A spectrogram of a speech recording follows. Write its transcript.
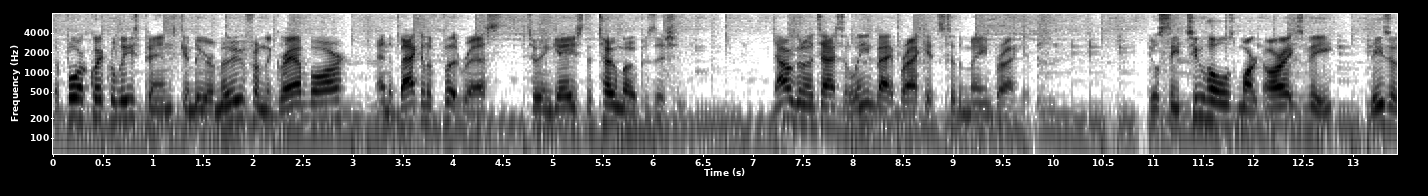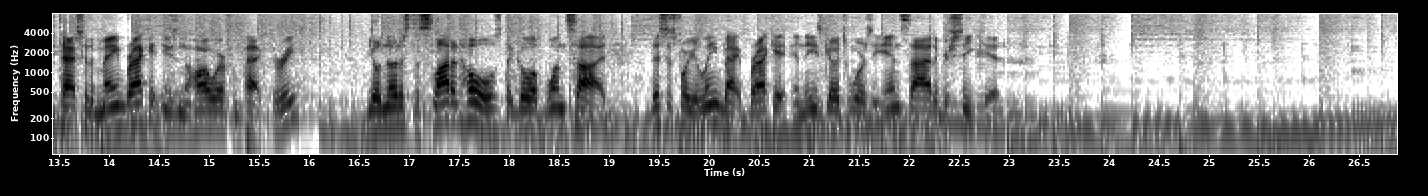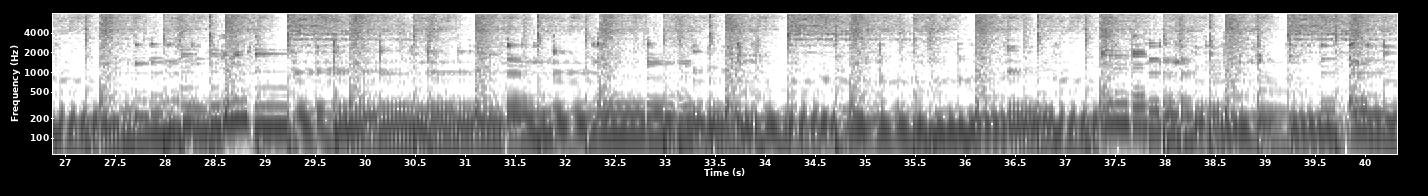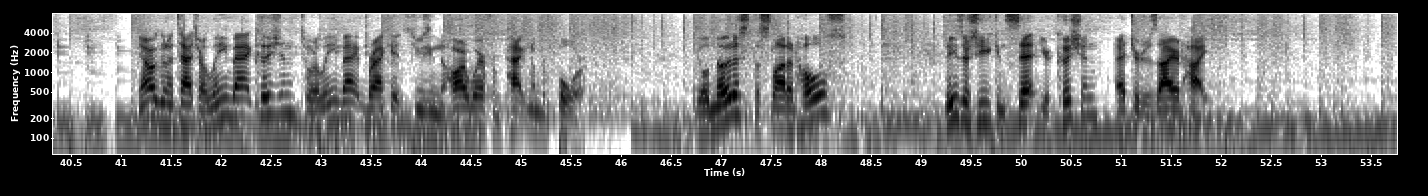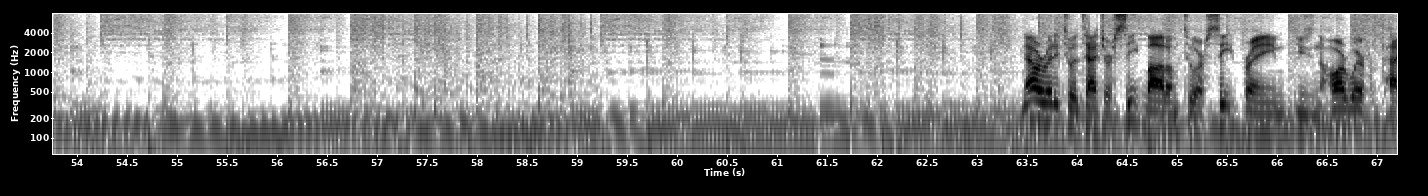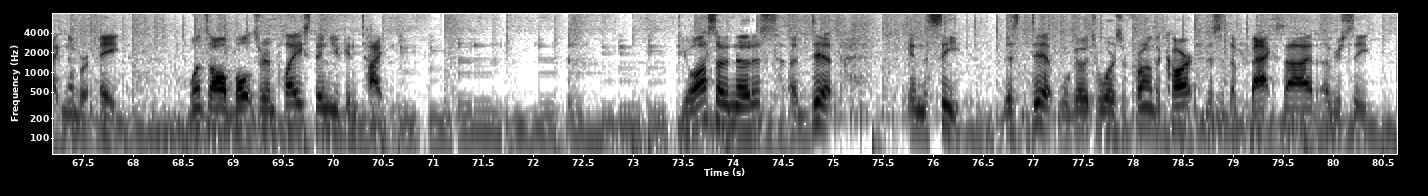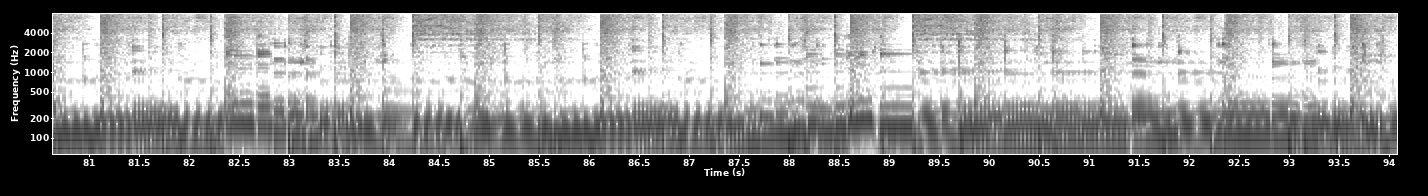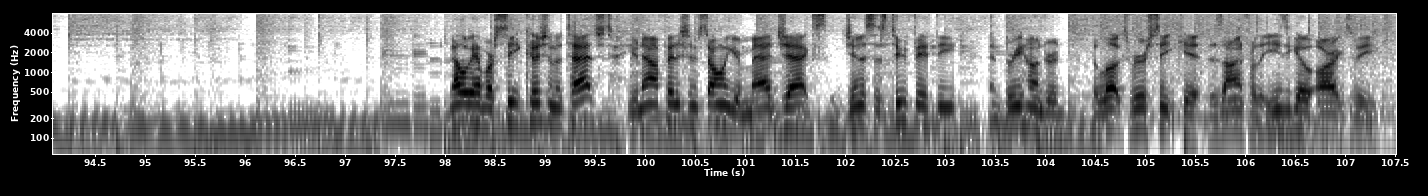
The four quick release pins can be removed from the grab bar and the back of the footrest to engage the TOMO position. Now we're going to attach the lean back brackets to the main bracket. You'll see two holes marked RXV. These are attached to the main bracket using the hardware from pack 3. You'll notice the slotted holes that go up one side. This is for your lean back bracket and these go towards the inside of your seat kit. Now we're going to attach our lean back cushion to our lean back brackets using the hardware from pack number 4. You'll notice the slotted holes. These are so you can set your cushion at your desired height. Now we're ready to attach our seat bottom to our seat frame using the hardware from pack number 8. Once all bolts are in place, then you can tighten. You'll also notice a dip in the seat. This dip will go towards the front of the cart. This is the back side of your seat. Now that we have our seat cushion attached, you're now finished installing your Madjax Genesis 250 and 300 Deluxe Rear Seat Kit designed for the E-Z-GO RXV.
